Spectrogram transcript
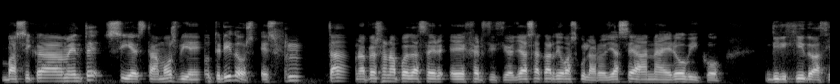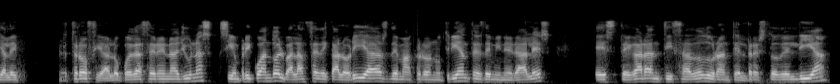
Básicamente, si estamos bien nutridos, es una persona puede hacer ejercicio, ya sea cardiovascular o ya sea anaeróbico, dirigido hacia la hipertrofia, lo puede hacer en ayunas, siempre y cuando el balance de calorías, de macronutrientes, de minerales esté garantizado durante el resto del día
